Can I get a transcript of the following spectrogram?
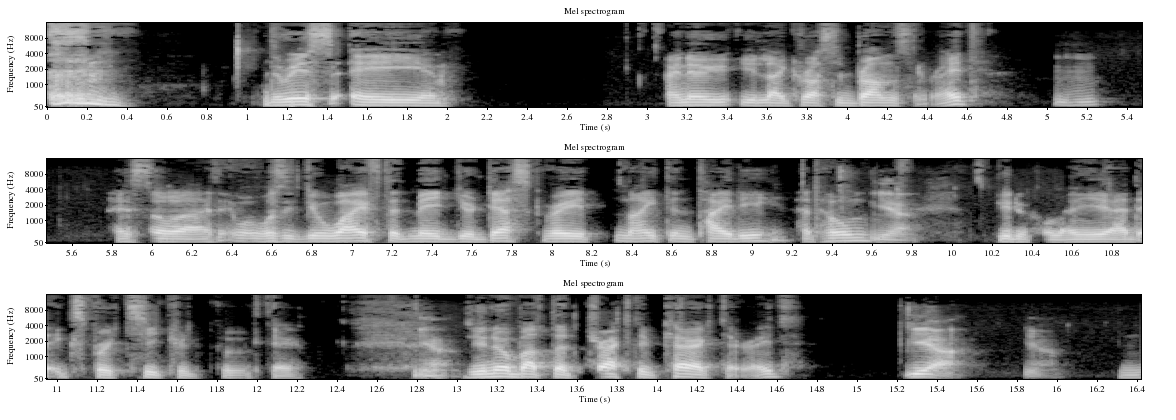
there is a. I know you, like Russell Brunson, right? Mm-hmm. And so, uh, was it your wife that made your desk very neat and tidy at home? Yeah, it's beautiful, and you had expert secret book there. Yeah. Do you know about the attractive character, right? Yeah, yeah. Mm-hmm.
